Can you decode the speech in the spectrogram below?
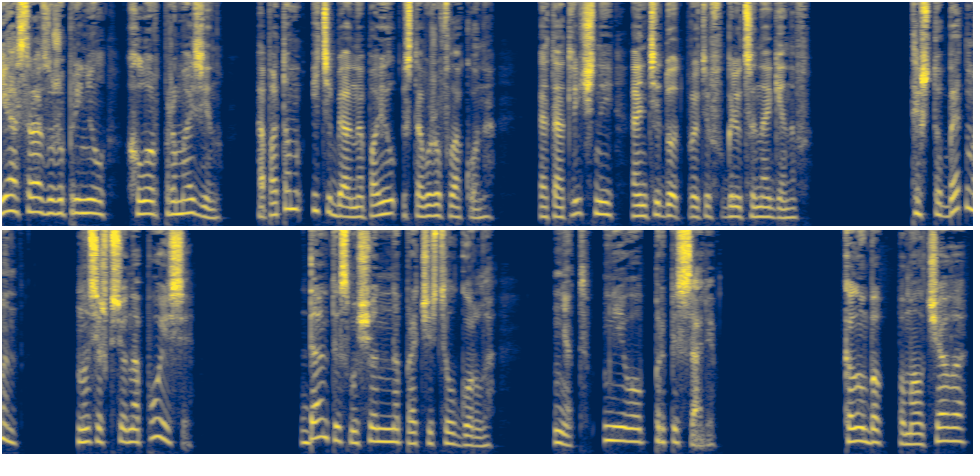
«Я сразу же принял хлорпромазин, а потом и тебя напоил из того же флакона. Это отличный антидот против галлюциногенов». «Ты что, Бэтмен?» Носишь все на поясе?» Данте смущенно прочистил горло. «Нет, мне его прописали». Колумба помолчала,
